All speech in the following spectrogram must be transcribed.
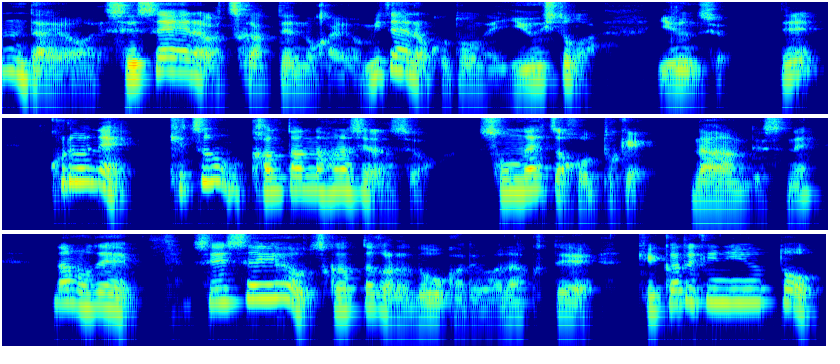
んだよ、生成 AI が使ってんのかよ、みたいなことをね、言う人がいるんですよ。でね、これはね、結論簡単な話なんですよ。そんなやつはほっとけ。なんですね。なので、生成 AI を使ったからどうかではなくて、結果的に言うと、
